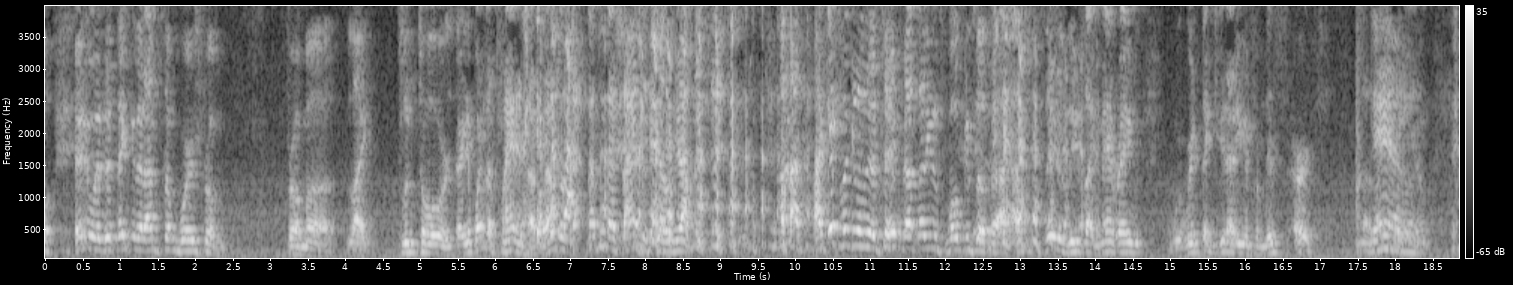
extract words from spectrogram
so anyway, they're thinking that I'm somewhere from from uh like Pluto or, one of the planets out there. That's what that, that's what that scientist is telling me. I'm listening to this. I kept looking under the table. I thought he was smoking something. I, I'm seriously. He's like, man, Ray, we're, we're thinking you're not even from this Earth. I like, Damn. and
